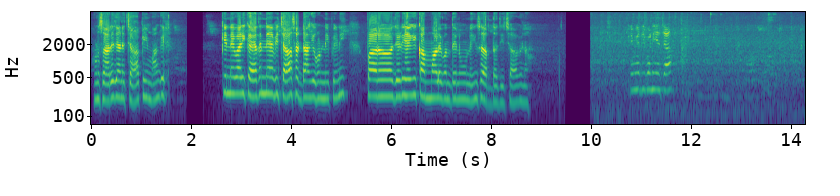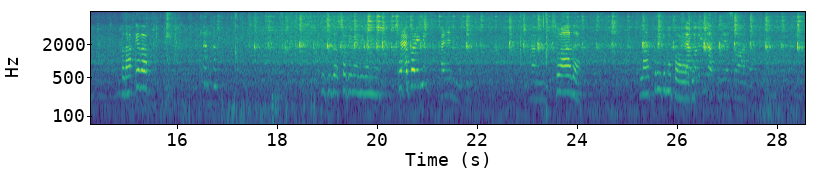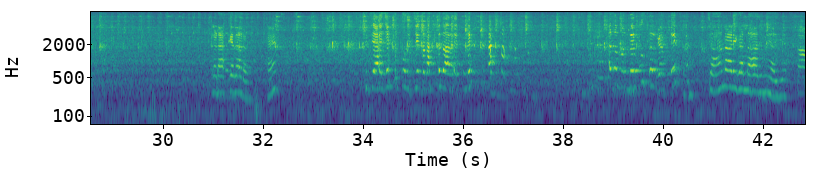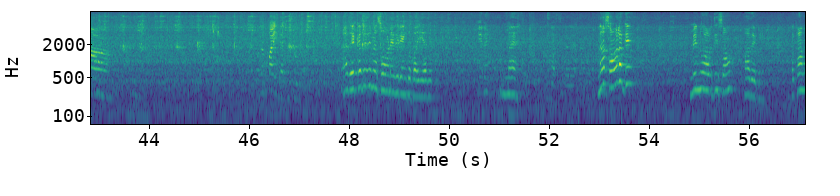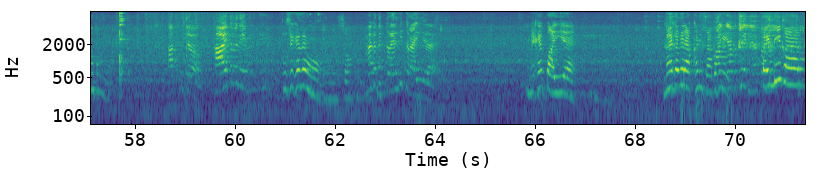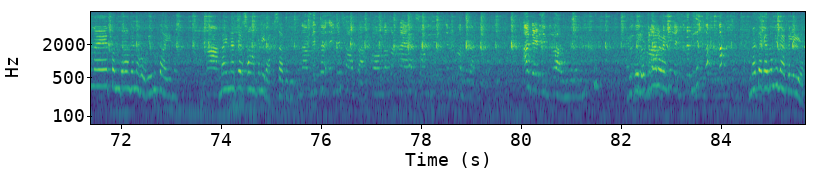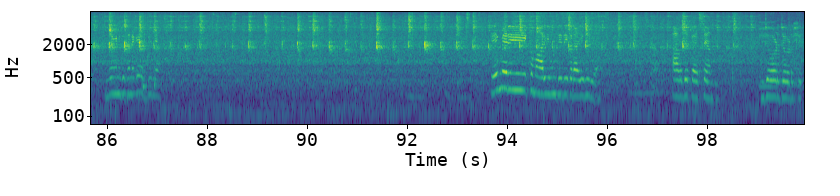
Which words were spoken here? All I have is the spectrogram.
ਹੁਣ ਸਾਰੇ ਜਾਣੇ ਚਾਹ ਪੀਵਾਂਗੇ। ਕਿੰਨੇ ਵਾਰੀ ਕਹਿ ਦਿੰਨੇ ਆ ਵੀ ਚਾਹ ਛੱਡਾਂਗੇ ਹੁਣ ਨਹੀਂ ਪੀਣੀ। ਪਰ ਜਿਹੜੀ ਹੈਗੀ ਕੰਮ ਵਾਲੇ ਬੰਦੇ ਨੂੰ ਨਹੀਂ ਸਰਦਾ ਜੀ ਚਾਹ ਬਿਨਾ। ਕਿਵੇਂ ਦੀ ਬਣੀ ਹੈ ਚਾਹ? ਕੜਾਕੇਦਾਰ ਤੁਸੀਂ ਦੱਸੋ ਕਿਵੇਂ ਦੀ ਬਣੀ ਹੈ ਕੁੱਟ ਪਰੀ ਨਹੀਂ? ਹਜੇ ਨਹੀਂ। ਸਵਾਦ ਹੈ ਲਾਪਰੀਤ ਨੇ ਪਾਇਆ ਜੀ ਸਵਾਦ ਕੜਾਕੇਦਾਰ ਹੈ? ਜਾਇ ਜੇ ਕੁਲਚੇ ਕੜਾਕੇਦਾਰ ਹੈ ਇੱਥੇ ਅਦਾ ਬੰਦੇ ਪੁੱਛਰ ਗਏ ਚਾਹ ਨਾਲ ਹੀ ਗੱਲ ਹਾਜ਼ਮੀ ਆਈ ਹੈ। ਹਾਂ। ਉਹਦਾ ਭਾਈ ਦਾ ਆ ਦੇਖੋ ਦੀਦੀ ਮੈਂ ਸੋਨੇ ਦੀ ਰਿੰਗ ਪਾਈ ਆ ਦੇ ਮੈਂ। ਨਾ ਸੌ ਲੱਗੇ? ਮੈਨੂੰ ਆਪਦੀ ਸੌ ਆ ਦੇਖ ਲਓ। ਦਿਖਾਵਾਂ ਤੁਹਾਨੂੰ ਹੱਥ 'ਚ। ਹਾਂ ਇਹ ਤਾਂ ਮੈਂ ਦੇਖ ਲਈ ਸੀ। ਤੁਸੀਂ ਕਹਿੰਦੇ ਹੋ? ਸੌ। ਮੈਂ ਕਹਿੰਦਾ ਕ੍ਰੇਜ਼ੀ ਕਰਾਈ ਹੈ ਮੈਂ ਕਿਹਾ ਪਾਈ ਹੈ ਮੈਂ ਕਦੇ ਰੱਖ ਨਹੀਂ ਸਕਦੀ। ਪਾਈਆਂ ਬਥੇਰੀਆਂ ਪਹਿਲੀ ਵਾਰ ਮੈਂ 15 ਦਿਨ ਹੋ ਗਏ ਇਹਨੂੰ ਪਾਈ ਨੂੰ। ਹਾਂ। ਮੈਂ ਇੰਨਾ ਚਿਰ ਸਾਂਪ ਨਹੀਂ ਰੱਖ ਸਕਦੀ। ਨਾ ਮੈਂ ਤਾਂ ਇਹਨੇ ਸ਼ੌਕ ਆ। ਕੌਣ ਦਾ ਪਰ ਮੈਂ ਸੋਨੇ ਦੇ ਨੂੰ ਬੰਦ ਕਰ ਆ ਡੈਡੀ ਦੀ ਡਰਾ ਦਿੰਦੇ ਨੇ ਵੀ ਕੋਈ ਲੁੱਟ ਨਾ ਲਵੇ। ਮੈਂ ਤਾਂ ਕਹਿ ਦੂੰਗੀ ਨਕਲੀ ਹੈ ਜੇ ਮੈਨੂੰ ਕਿਸੇ ਨੇ ਘੇਰਦੀ ਆ ਇਹ ਮੇਰੀ ਕੁਮਾਰੀ ਹੁੰਦੀ ਦੀ ਕਰਾਈ ਹੋਈ ਹੈ, ਆਪਦੇ ਪੈਸਿਆਂ ਦੀ, ਜੋੜ ਜੋੜ ਕੇ।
